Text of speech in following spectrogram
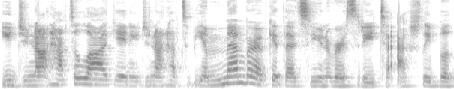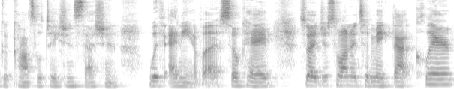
You do not have to log in, you do not have to be a member of Get That C University to actually book a consultation session with any of us, okay? So I just wanted to make that clear.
